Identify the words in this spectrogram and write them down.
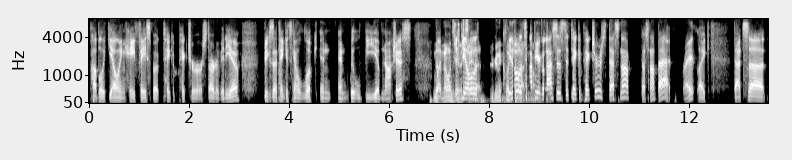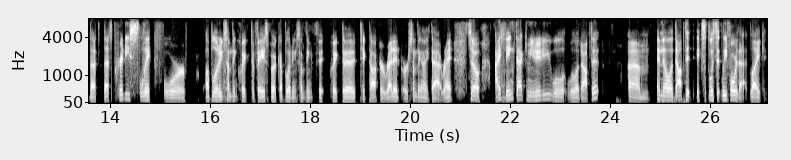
public yelling, "Hey, Facebook, take a picture or start a video," because I think it's going to look and and will be obnoxious. No, But no one's just going to say able, that. They're going to click you know, the button. top of your glasses to take a pictures. That's not that's not bad, right? Like that's uh that that's pretty slick for uploading something quick to Facebook, uploading something fi- quick to TikTok or Reddit or something like that, right? So I think that community will will adopt it, um, and they'll adopt it explicitly for that. Like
